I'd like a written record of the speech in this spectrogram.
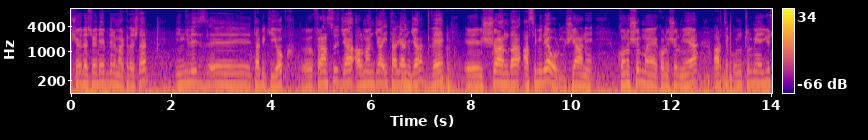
şöyle söyleyebilirim arkadaşlar. İngiliz e, tabii ki yok. E, Fransızca, Almanca, İtalyanca ve e, şu anda asimile olmuş. Yani konuşulmaya konuşulmaya artık unutulmaya yüz,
